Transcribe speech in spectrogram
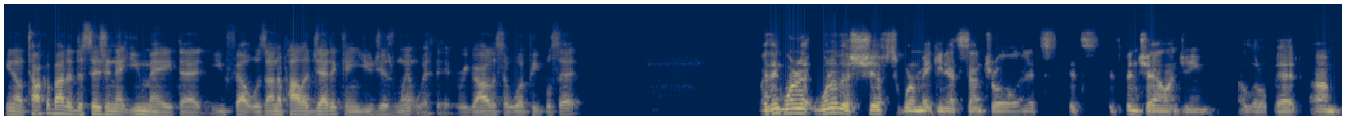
You know talk about a decision that you made that you felt was unapologetic and you just went with it regardless of what people said i think one of one of the shifts we're making at central and it's it's it's been challenging a little bit um,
